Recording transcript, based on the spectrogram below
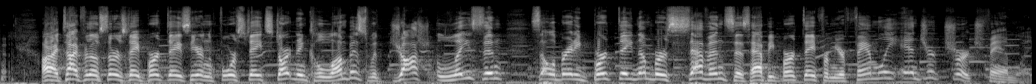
All right, time for those Thursday birthdays here in the four states, starting in Columbus with Josh Layson celebrating birthday number seven. Says happy birthday from your family and your church family.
